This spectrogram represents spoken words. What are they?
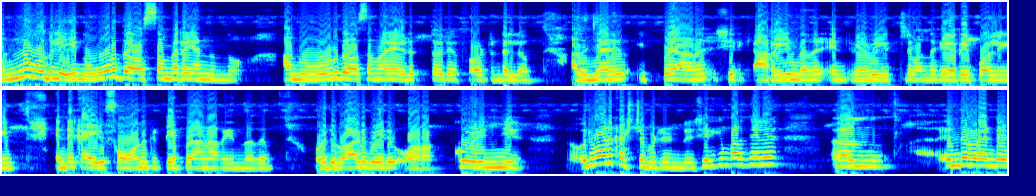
അന്ന് മുതൽ ഈ നൂറ് ദിവസം വരെ ഞാൻ നിന്നു. ആ നൂറ് ദിവസം വരെ എടുത്ത ഒരു എഫേർട്ട് ഉണ്ടല്ലോ. അത് ഞാൻ ഇപ്പോഴാണ് ശരി അറിയുന്നത്. ഞാൻ വീട്ടിൽ വന്ന് കയറിയപ്പോൾ അല്ലെങ്കിൽ എന്റെ കയ്യിൽ ഫോൺ കിട്ടിയപ്പോഴാണ് അറിയുന്നത്. ഒരുപാട് പേര് ഉറക്കൊഴിഞ്ഞ് ഒരുപാട് കഷ്ടപ്പെട്ടിട്ടുണ്ട്. ശരിക്കും പറഞ്ഞാൽ എന്താ പറയണ്ടേ?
